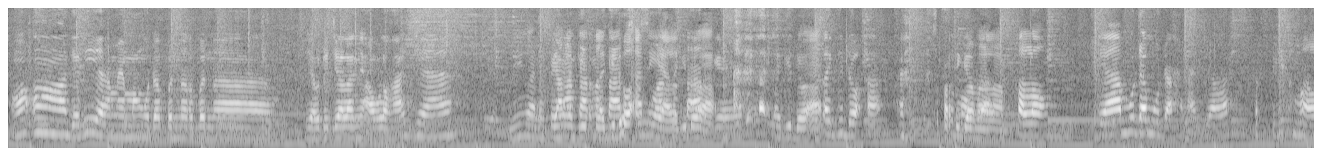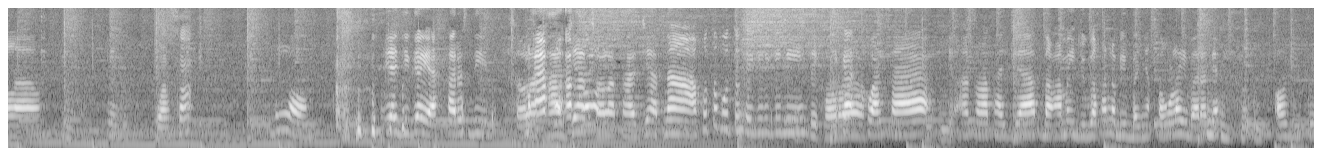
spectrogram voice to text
oh, oh, jadi ya memang udah bener-bener ya udah jalannya Allah aja Ini nggak ada Jangan lagi, lagi doa nih ya, lagi doa. Lagi doa. Lagi doa. Sepertiga malam. Kalau ya mudah-mudahan aja lah sepertiga malam. Ya gitu. Puasa Belum. Iya juga ya harus di. sholat hajat aku sholat hajat Nah, aku tuh butuh kayak gini-gini. Istiqoroh. Kayak puasa, ya, sholat hajat, Bang Ame juga kan lebih banyak tahu lah ibaratnya. Oh gitu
